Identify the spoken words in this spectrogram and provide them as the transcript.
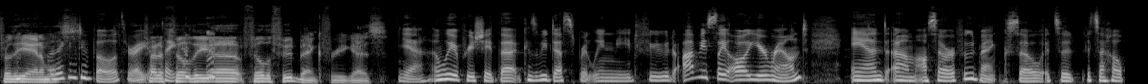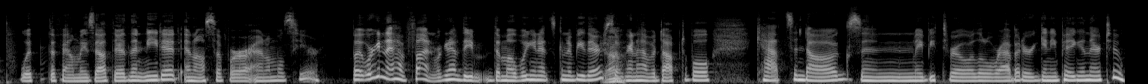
For the animals. Well, they can do both, right? Try I'll to fill the uh, fill the food bank for you guys. Yeah, and we appreciate that because we desperately need food, obviously all year round, and um, also our food bank. So it's a it's a help with the families out there that need it, and also for our animals here. But we're gonna have fun. We're gonna have the the mobile unit's gonna be there, so we're gonna have adoptable cats and dogs, and maybe throw a little rabbit or a guinea pig in there too.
